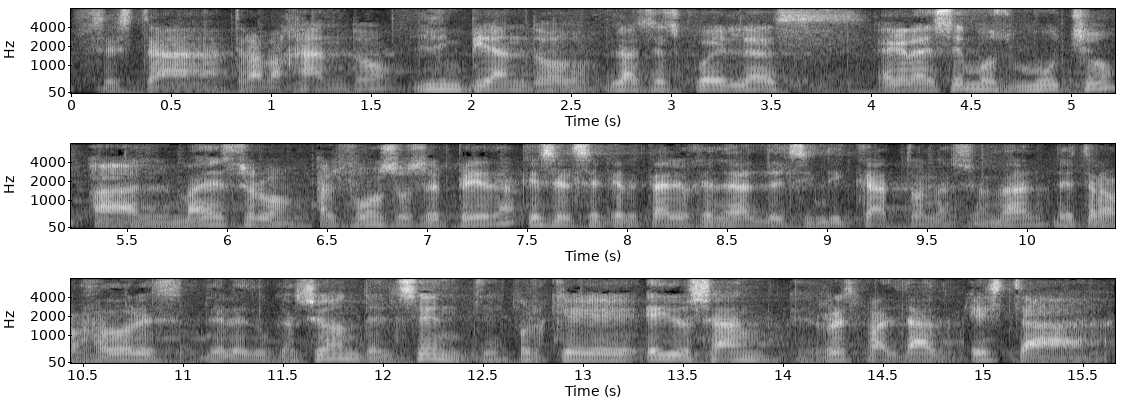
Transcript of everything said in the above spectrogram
Se está trabajando, limpiando las escuelas. Agradecemos mucho al maestro Alfonso Cepeda, que es el secretario general del Sindicato Nacional de Trabajadores de la Educación, del CENTE, porque ellos han respaldado esta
